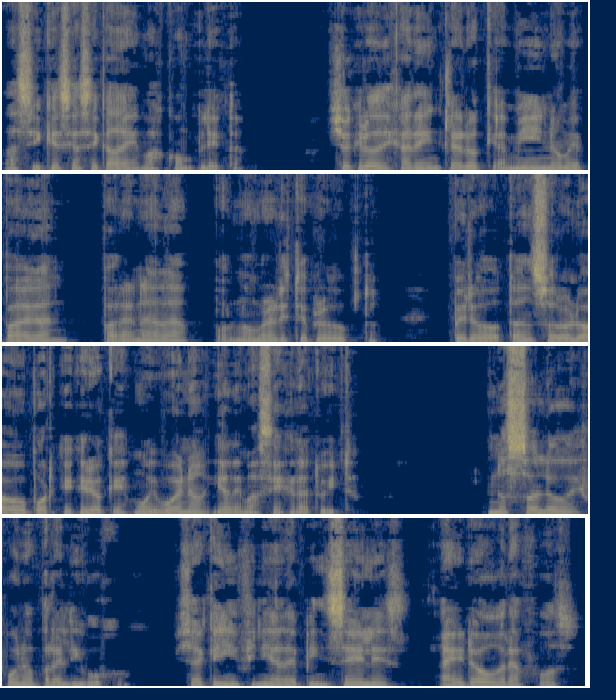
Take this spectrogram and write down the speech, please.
así que se hace cada vez más completa. Yo quiero dejar en claro que a mí no me pagan para nada por nombrar este producto, pero tan solo lo hago porque creo que es muy bueno y además es gratuito. No solo es bueno para el dibujo, ya que hay infinidad de pinceles, aerógrafos,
